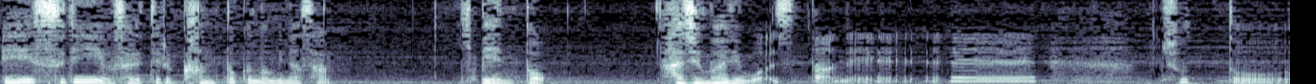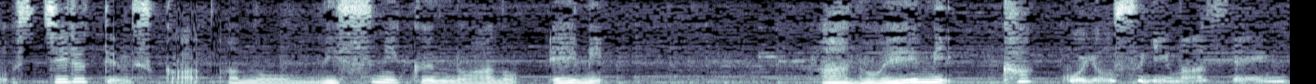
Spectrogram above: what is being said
A3 をされてる監督の皆さんイベント始まりましたね。ちょっとスチールっていうんですか？あのミスミくんのあの笑みあの笑みかっこよすぎません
